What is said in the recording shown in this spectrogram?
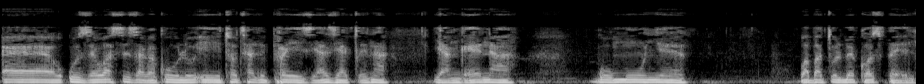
eh uze wasiza kakhulu iTotal Praise yazi yagcina yangena komunye wabaculi begospel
